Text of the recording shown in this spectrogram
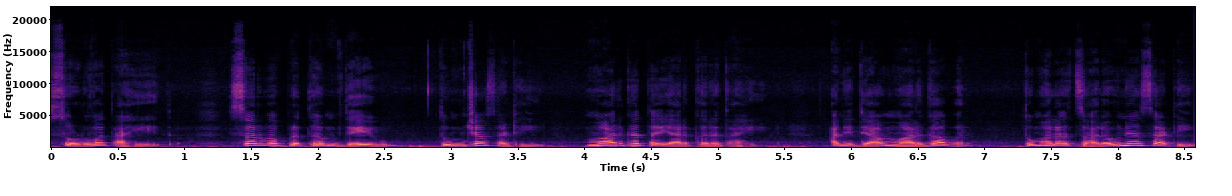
सोडवत आहेत. सर्वप्रथम देव तुमच्यासाठी मार्ग तयार करत आहे आणि त्या मार्गावर तुम्हाला चालवण्यासाठी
